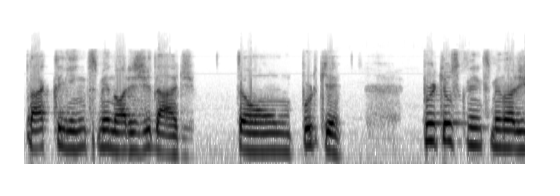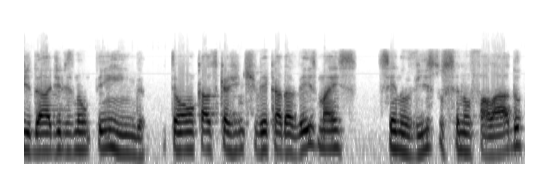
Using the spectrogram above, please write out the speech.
para clientes menores de idade. Então, por quê? Porque os clientes menores de idade eles não têm renda. Então é um caso que a gente vê cada vez mais sendo visto, sendo falado,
